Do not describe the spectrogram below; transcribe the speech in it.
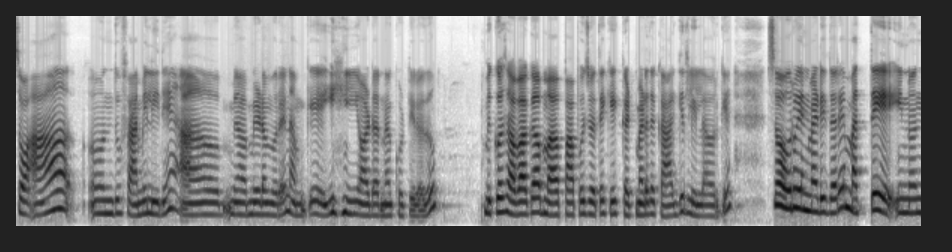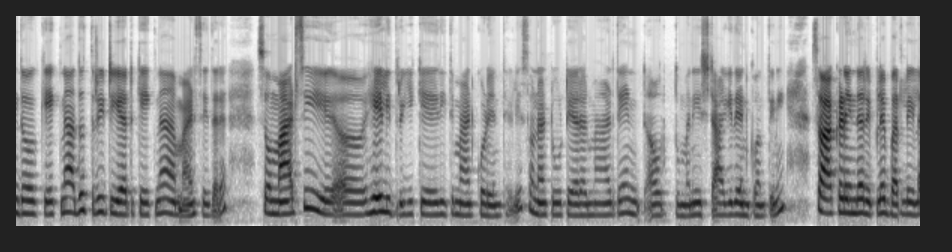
ಸೊ ಆ ಒಂದು ಫ್ಯಾಮಿಲಿನೇ ಆ ಮೇಡಮ್ ಅವರೇ ನಮಗೆ ಈ ಆರ್ಡರ್ನ ಕೊಟ್ಟಿರೋದು. ಬಿಕಾಸ್ ಆವಾಗ ಮ, ಪಾಪು ಜೊತೆ ಕೇಕ್ ಕಟ್ ಮಾಡೋದಕ್ಕೆ ಆಗಿರಲಿಲ್ಲ ಅವ್ರಿಗೆ. ಸೊ ಅವರು ಏನು ಮಾಡಿದ್ದಾರೆ, ಮತ್ತೆ ಇನ್ನೊಂದು ಕೇಕ್ನ ಅದು ತ್ರೀ ಟಿಯರ್ ಕೇಕ್ನ ಮಾಡಿಸಿದ್ದಾರೆ. ಸೊ ಮಾಡಿಸಿ ಹೇಳಿದರು ಈ ಕೇ ರೀತಿ ಮಾಡಿಕೊಡಿ ಅಂಥೇಳಿ ಸೊ ನಾನು ಟೂ ಟಿಯರಲ್ಲಿ ಮಾಡಿದೆ, ಅವ್ರಿಗೆ ತುಂಬಾ ಇಷ್ಟ ಆಗಿದೆ ಅಂದ್ಕೊತೀನಿ ಸೊ ಆ ಕಡೆಯಿಂದ ರಿಪ್ಲೈ ಬರಲಿಲ್ಲ.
